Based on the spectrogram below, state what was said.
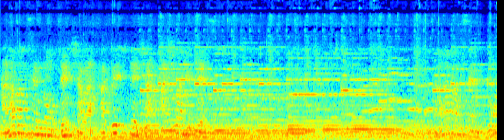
7番線の電車は各駅停車柏行きです。7番線ドア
